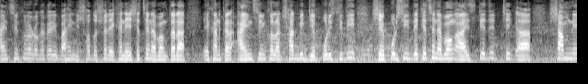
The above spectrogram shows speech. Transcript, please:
আইন শৃঙ্খলা রক্ষাকারী বাহিনীর সদস্যরা এখানে এসেছেন এবং তারা এখানকার আইন শৃঙ্খলার সার্বিক যে পরিস্থিতি, সে পরিস্থিতি দেখেছেন এবং স্টেজের ঠিক সামনে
